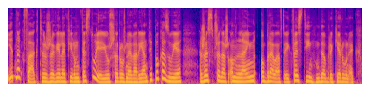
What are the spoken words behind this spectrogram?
Jednak fakt, że wiele firm testuje już różne warianty, pokazuje, że sprzedaż online obrała w tej kwestii dobry kierunek.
